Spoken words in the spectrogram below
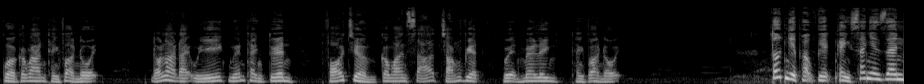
của công an thành phố Hà Nội. Đó là đại úy Nguyễn Thành Tuyên, phó trưởng công an xã Tráng Việt, huyện Mê Linh, thành phố Hà Nội. Tốt nghiệp Học viện Cảnh sát Nhân dân,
